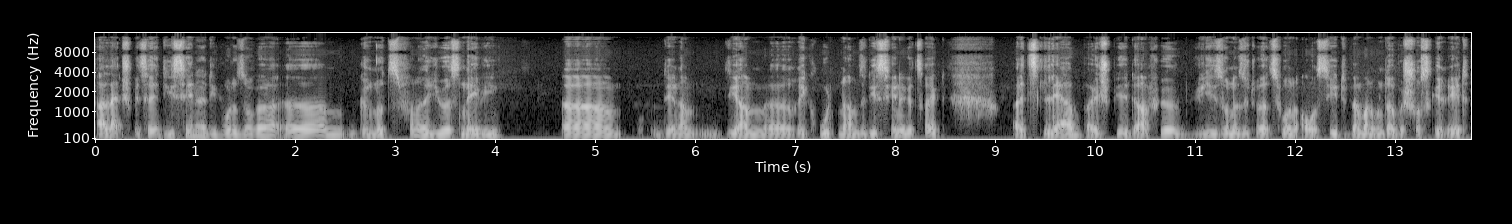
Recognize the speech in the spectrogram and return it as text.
allein speziell die Szene, die wurde sogar ähm, genutzt von der US Navy. Ähm, den haben, die haben äh, Rekruten, haben sie die Szene gezeigt als Lehrbeispiel dafür, wie so eine Situation aussieht, wenn man unter Beschuss gerät.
